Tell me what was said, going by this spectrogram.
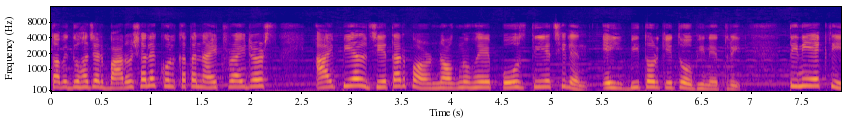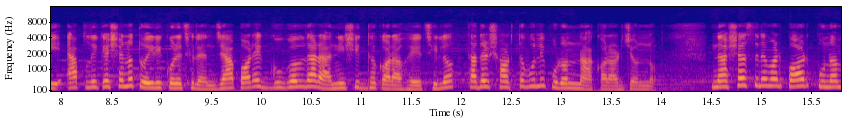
তবে দু হাজার বারো সালে কলকাতা নাইট রাইডার্স আইপিএল জেতার পর নগ্ন হয়ে পোজ দিয়েছিলেন এই বিতর্কিত অভিনেত্রী। তিনি একটি অ্যাপ্লিকেশনও তৈরি করেছিলেন, যা পরে গুগল দ্বারা নিষিদ্ধ করা হয়েছিল তাদের শর্তগুলি পূরণ না করার জন্য। নাশা সিনেমার পর পুনম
